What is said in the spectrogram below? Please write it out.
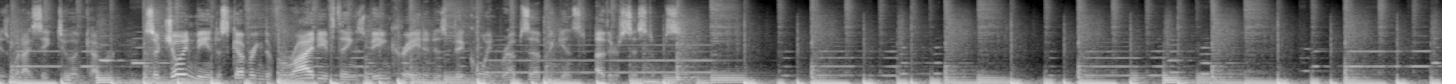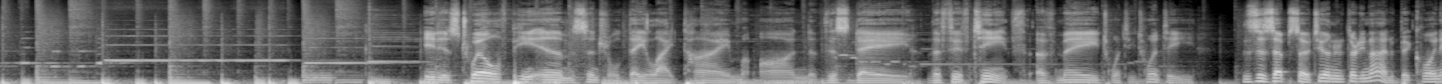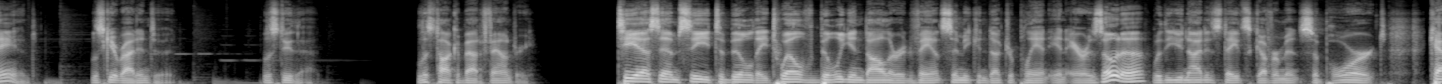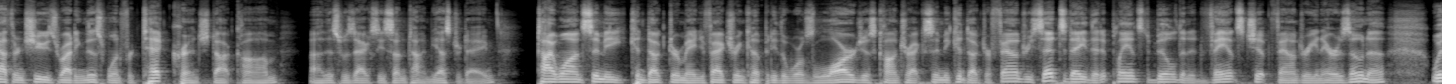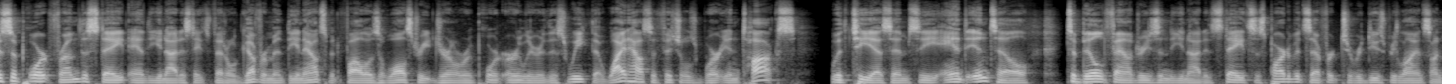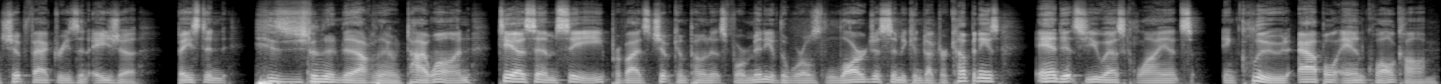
is what I seek to uncover. So join me in discovering the variety of things being created as Bitcoin rubs up against other systems. It is 12 p.m. Central Daylight Time on this day, the 15th of May 2020. This is episode 239 of Bitcoin And. Let's get right into it. Let's do that. Let's talk about a foundry. TSMC to build a $12 billion advanced semiconductor plant in Arizona with the United States government support. Catherine Shu's writing this one for TechCrunch.com. Uh, this was actually sometime yesterday. Taiwan Semiconductor Manufacturing Company, the world's largest contract semiconductor foundry, said today that it plans to build an advanced chip foundry in Arizona with support from the state and the United States federal government. The announcement follows a Wall Street Journal report earlier this week that White House officials were in talks with TSMC and Intel to build foundries in the United States as part of its effort to reduce reliance on chip factories in Asia. Based in Taiwan, TSMC provides chip components for many of the world's largest semiconductor companies, and its U.S. clients include Apple and Qualcomm.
